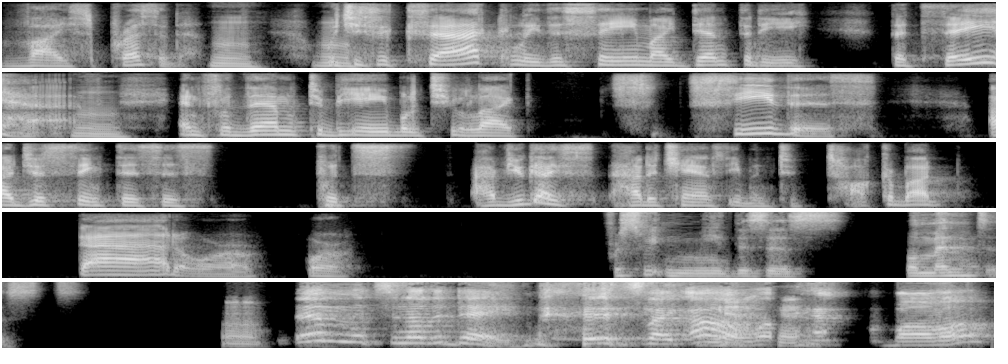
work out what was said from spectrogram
vice president, mm. which is exactly the same identity that they have. Mm. And for them to be able to like s- see this, I just think this is puts. Have you guys had a chance even to talk about that or or? For Sweet and me, this is momentous. Mm. Them, it's another day. it's like, oh, yeah. well, we had Obama,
